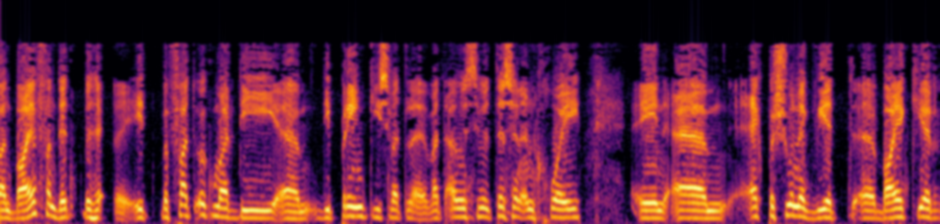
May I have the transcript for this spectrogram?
want baie van dit be, het bevat ook maar die ehm um, die prentjies wat wat ouens so tussenin gooi en ehm um, ek persoonlik weet uh, baie keer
